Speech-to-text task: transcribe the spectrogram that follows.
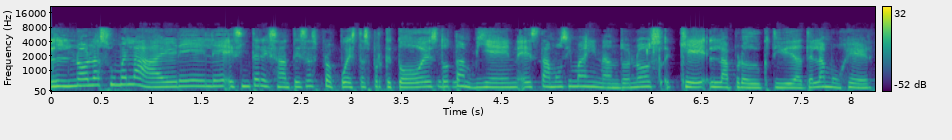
no la asume la ARL. Es interesante esas propuestas porque todo esto también estamos imaginándonos que la productividad de la mujer,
